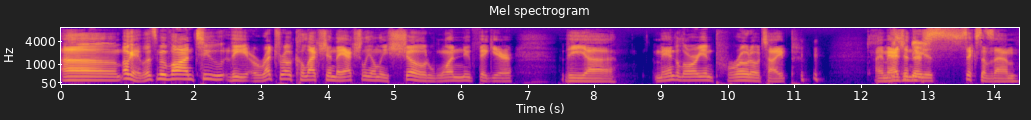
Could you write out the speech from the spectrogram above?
Um, okay, let's move on to the retro collection. They actually only showed one new figure, the uh, Mandalorian prototype. I imagine there's six of them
